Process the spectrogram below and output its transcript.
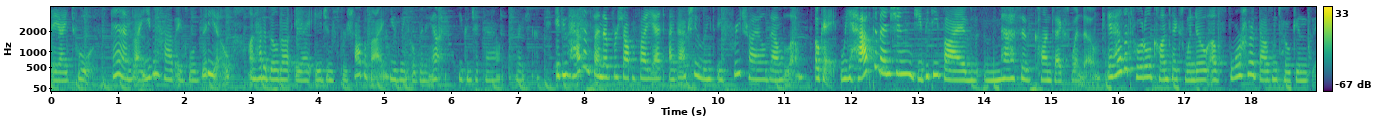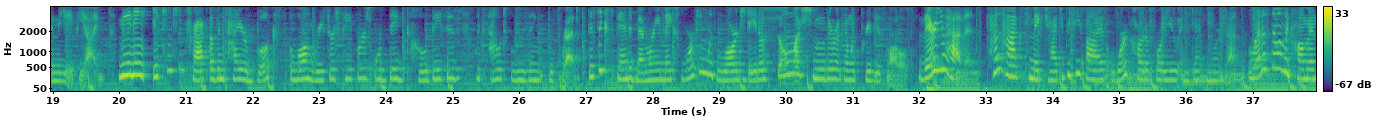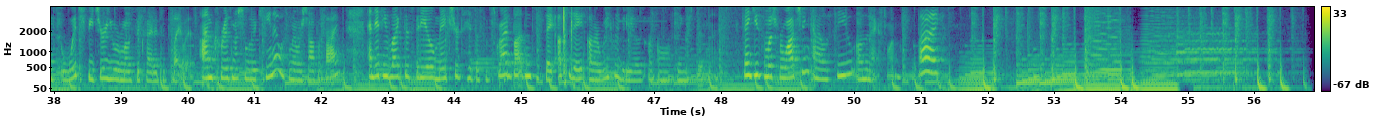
AI tools, and I even have a whole video on how to build out AI agents for Shopify using OpenAI. You can check that out right here. If you haven't signed up for Shopify yet, I've actually linked a free trial down below. Okay, we have to mention GPT-5's massive context window. It has a total context window of 400,000 tokens in the API, meaning it can keep track of entire books, long research papers, or big code bases without losing the thread. This expanded memory makes working with large data so much smoother than with previous models. There you have it, 10 hacks to make ChatGPT 5 work harder for you and get more done. Let us know in the comments which feature you were most excited to play with. I'm Charisma Shaluakina with Learn with Shopify, and if you like this video, make sure to hit the subscribe button to stay up to date on our weekly videos on all things business. Thank you so much for watching, and I will see you on the next one. Bye!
